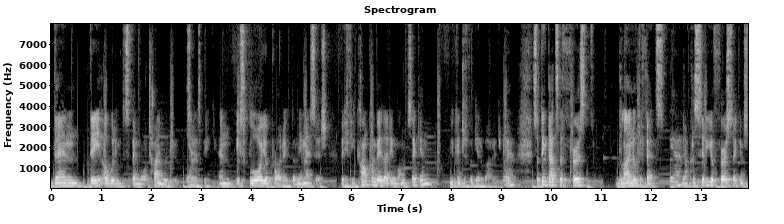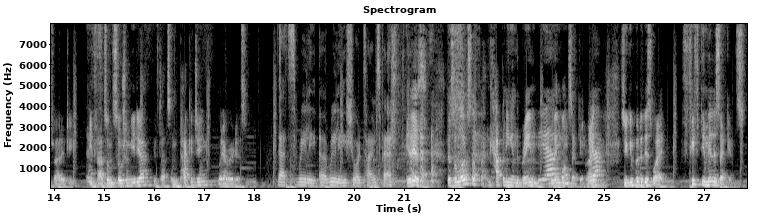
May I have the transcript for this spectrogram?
then they are willing to spend more time with you, yeah. so to speak, and explore your product and your message. But if you can't convey that in one second, you can just forget about it, right? Yeah. So I think that's the first line of defense. Yeah. You know, consider your first second strategy. That's, if that's on social media, if that's on packaging, whatever it is. That's really a really short time span. it is. There's a lot of stuff happening in the brain yeah. within one second, right? Yeah. So you can put it this way: 50 milliseconds.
